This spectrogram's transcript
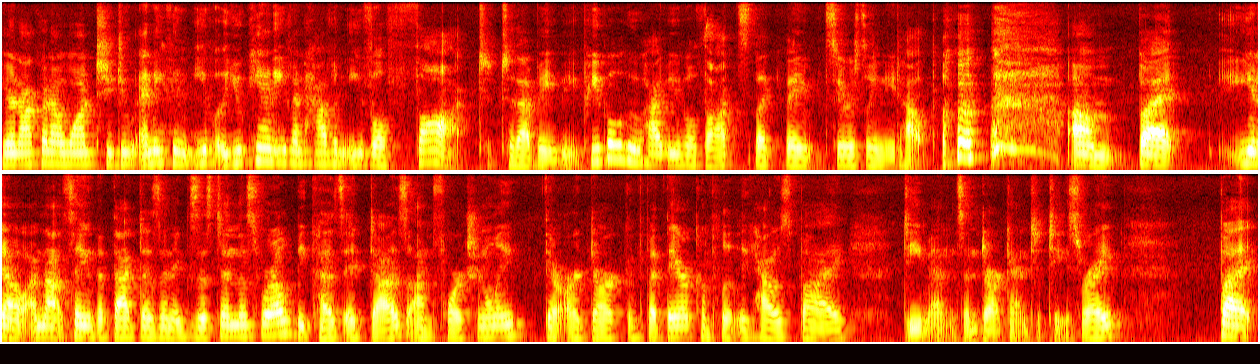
you're not going to want to do anything evil. You can't even have an evil thought to that baby. People who have evil thoughts, like they seriously need help. um, but you know, I'm not saying that that doesn't exist in this world because it does. Unfortunately, there are dark, but they are completely housed by demons and dark entities, right? But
